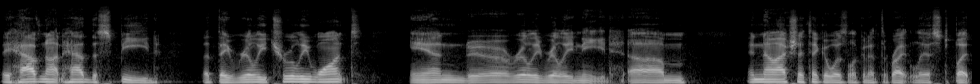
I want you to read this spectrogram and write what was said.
they have not had the speed that they really truly want and uh, really really need. Um, and no, actually, I think I was looking at the right list. But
